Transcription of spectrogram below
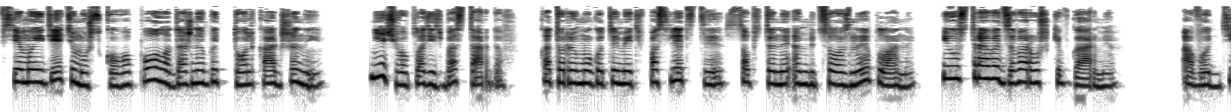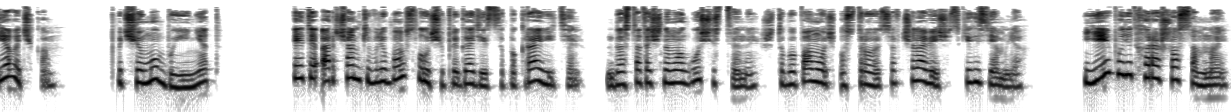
Все мои дети мужского пола должны быть только от жены. Нечего плодить бастардов, которые могут иметь впоследствии собственные амбициозные планы и устраивать заварушки в гарме. А вот девочка, почему бы и нет? Этой арчанке в любом случае пригодится покровитель, достаточно могущественный, чтобы помочь устроиться в человеческих землях. Ей будет хорошо со мной.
